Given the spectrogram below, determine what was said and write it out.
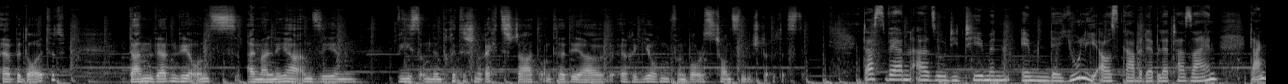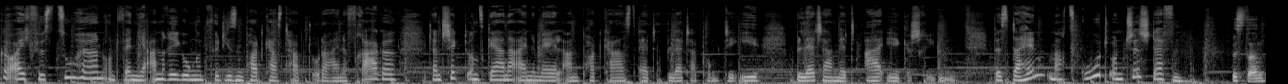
äh, bedeutet. Dann werden wir uns einmal näher ansehen, wie es um den britischen Rechtsstaat unter der Regierung von Boris Johnson bestellt ist. Das werden also die Themen in der Juli-Ausgabe der Blätter sein. Danke euch fürs Zuhören und wenn ihr Anregungen für diesen Podcast habt oder eine Frage, dann schickt uns gerne eine Mail an podcast.blätter.de, Blätter mit AE geschrieben. Bis dahin, macht's gut und tschüss Steffen. Bis dann.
